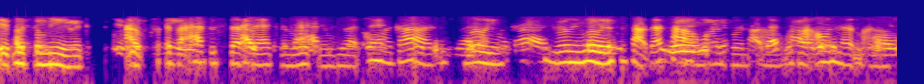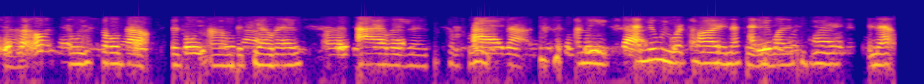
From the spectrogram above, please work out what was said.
it with me. Like I, if I have to step back and look and be like, oh my God, it's really, it's really me. This is how that's how it was when uh, with my own headline show. When we sold out the um the TLA, I was in complete shock. I mean, I knew we worked hard and that's what we wanted to do, and that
